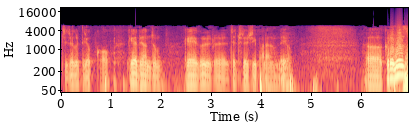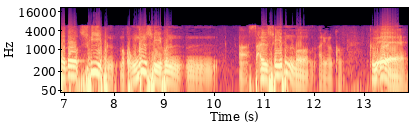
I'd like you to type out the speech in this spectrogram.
지적을 드렸고 그에 대한 좀 계획을 어, 제출해 주시기 바라는데요. 어, 그러면서도 수입은 뭐 곡물 수입은 음, 아, 쌀 수입은 뭐 아니 그렇고 그 외에 에,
